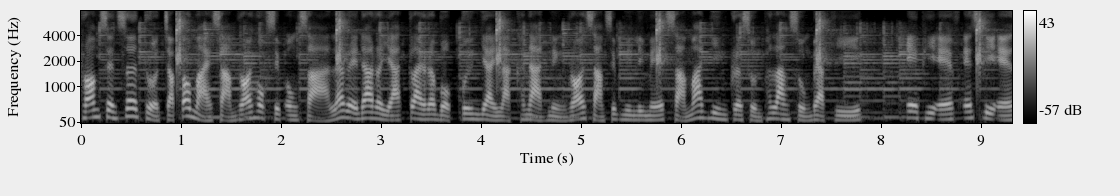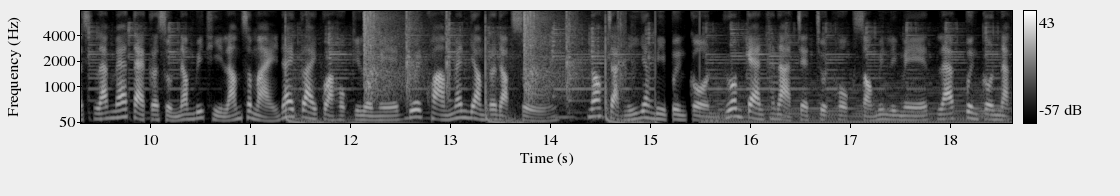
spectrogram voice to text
พร้อมเซ็นเซอร์ตรวจจับเป้าหมาย 360 องศา และเรดาร์ระยะไกลระบบปืนใหญ่หลักขนาด 130มิลลิเมตรสามารถยิงกระสุนพลังสูงแบบฮีท APF SDS และแม้แต่กระสุนนำวิถีล้ำสมัยได้ไกลกว่า 6 กิโลเมตรด้วยความแม่นยำระดับสูง นอกจากนี้ยังมีปืนกล ร่วมแกนขนาด 7.62 มิลลิเมตร และปืนกลหนัก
